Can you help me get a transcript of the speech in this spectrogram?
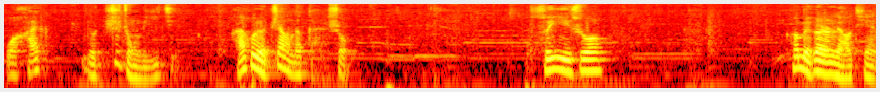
我还有这种理解，还会有这样的感受。所以说，和每个人聊天，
